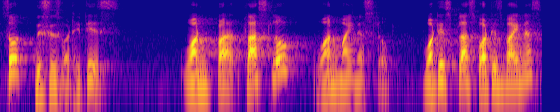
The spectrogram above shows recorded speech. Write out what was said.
So, this is what it is one plus lobe one minus lobe. What is plus what is minus?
